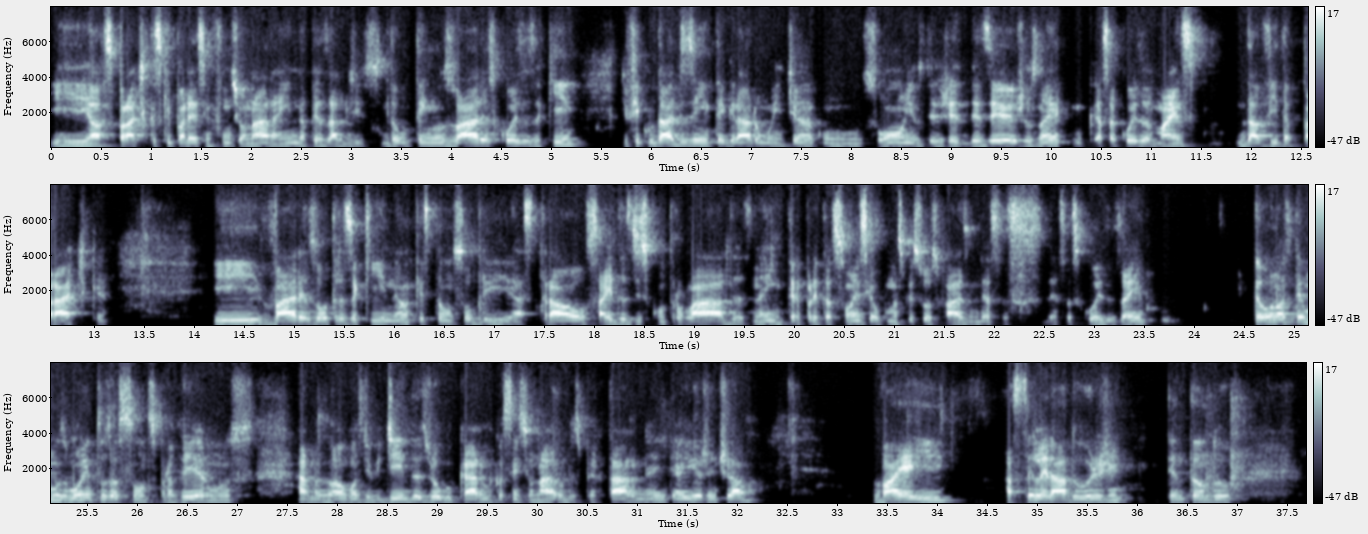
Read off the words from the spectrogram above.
E as práticas que parecem funcionar ainda apesar disso. Então, temos várias coisas aqui, dificuldades em integrar o Muentian com sonhos, desejos, né? Essa coisa mais da vida prática e várias outras aqui, né, uma questão sobre astral, saídas descontroladas, né, interpretações que algumas pessoas fazem dessas, dessas coisas aí. Então, nós temos muitos assuntos para vermos, armas, almas divididas, jogo kármico, ascensionar ou despertar, né, e aí a gente já vai aí acelerado hoje, tentando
